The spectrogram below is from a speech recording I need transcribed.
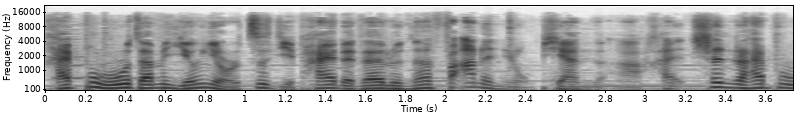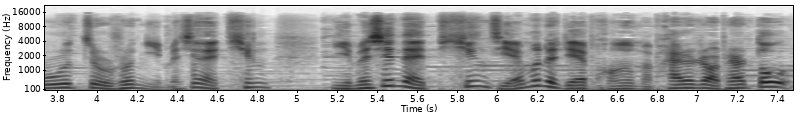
还不如咱们影友自己拍的，在论坛发的那种片子啊，还甚至还不如就是说你们现在听你们现在听节目的这些朋友们拍的照片，都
